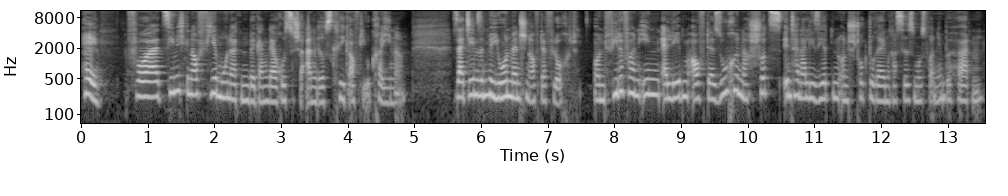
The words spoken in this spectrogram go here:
Hey, vor ziemlich genau vier Monaten begann der russische Angriffskrieg auf die Ukraine. Seitdem sind Millionen Menschen auf der Flucht. Und viele von ihnen erleben auf der Suche nach Schutz internalisierten und strukturellen Rassismus von den Behörden.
